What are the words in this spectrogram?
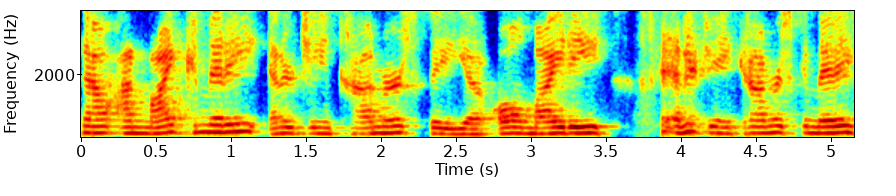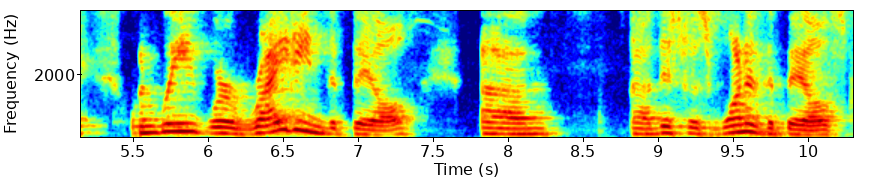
Now, on my committee, Energy and Commerce, the uh, almighty Energy and Commerce Committee, when we were writing the bill, um, uh, this was one of the bills,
